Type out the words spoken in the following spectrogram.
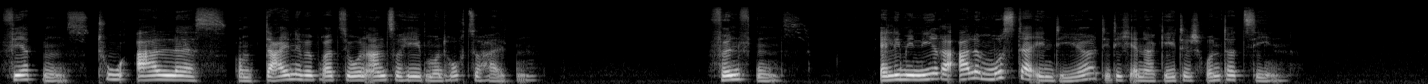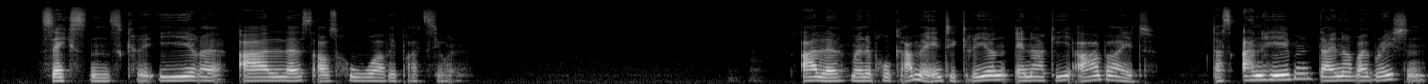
Viertens, tu alles, um deine Vibration anzuheben und hochzuhalten. Fünftens, Eliminiere alle Muster in dir, die dich energetisch runterziehen. Sechstens, kreiere alles aus hoher Vibration. Alle meine Programme integrieren Energiearbeit, das Anheben deiner Vibration.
